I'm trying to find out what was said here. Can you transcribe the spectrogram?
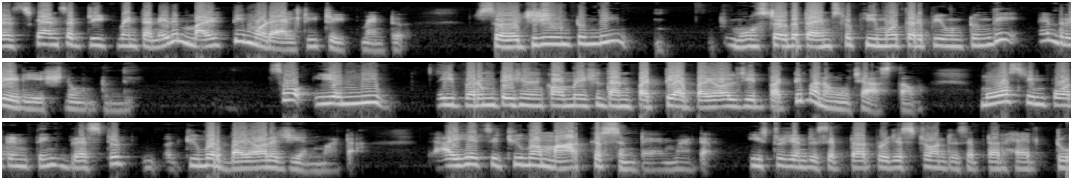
బ్రెస్ట్ క్యాన్సర్ ట్రీట్మెంట్ అనేది మల్టీ మోడాలిటీ ట్రీట్మెంట్. సర్జరీ ఉంటుంది. మోస్ట్ ఆఫ్ ద టైమ్స్లో కీమోథెరపీ ఉంటుంది అండ్ రేడియేషన్ ఉంటుంది. సో ఇవన్నీ ఈ పెర్మిటేషన్ కాంబినేషన్ దాన్ని బట్టి ఆ బయాలజీని బట్టి మనం చేస్తాం. Most important thing breast tumour biology అన్నమాట. ఐహెచ్సి ట్యూమర్ మార్కర్స్ ఉంటాయి అన్నమాట oestrogen receptor progesterone receptor HER two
